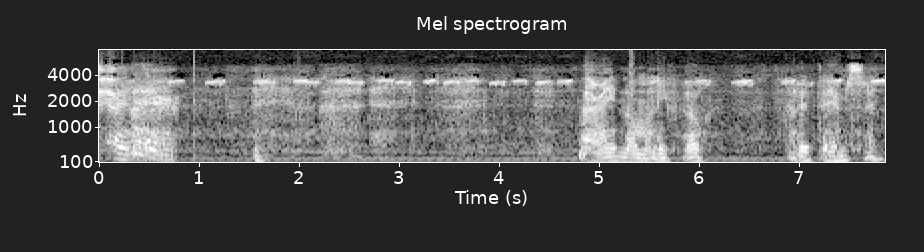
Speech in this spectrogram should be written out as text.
There. There ain't no money, Phil. Not a damn cent.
